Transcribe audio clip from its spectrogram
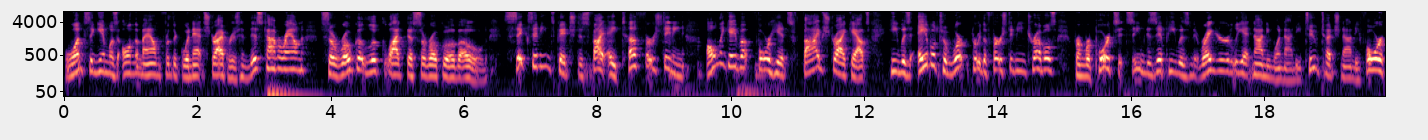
once again was on the mound for the Gwinnett Stripers. And this time around, Soroka looked like the Soroka of old. Six innings pitched despite a tough first inning, only gave up four hits, five strikeouts. He was able to work through the first inning troubles. From reports, it seemed as if he was regularly at 91 92, touch 94.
